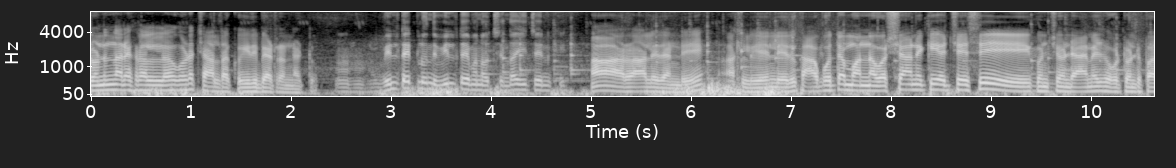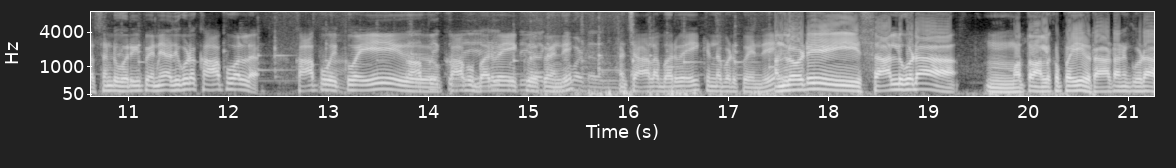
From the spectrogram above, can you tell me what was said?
రెండున్నర ఎకరాల్లో కూడా చాలా తక్కువ. ఇది బెటర్ అన్నట్టు. విల్ట్ ఎట్లుంది విల్ట్ ఏమైనా వచ్చిందా ఈ చైన్కి రాలేదండి. అసలు ఏం లేదు. కాకపోతే మొన్న వర్షానికి వచ్చేసి కొంచెం డ్యామేజ్ ఒక ట్వంటీ పర్సెంట్ ఒరిగిపోయినాయి. అది కూడా కాపు వల్ల. కాపు ఎక్కువయ్యి కాపు బరువై ఎక్కువైపోయింది. చాలా బరువై కింద పడిపోయింది. అందులో ఈ సార్లు కూడా మొత్తం అలకపోయి రావడానికి కూడా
